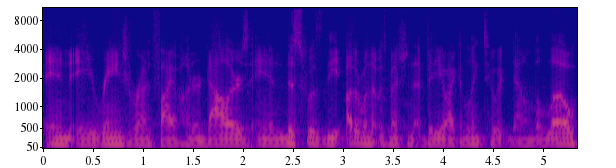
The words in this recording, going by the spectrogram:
in a range of around $500. And this was the other one that was mentioned in that video. I can link to it down below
